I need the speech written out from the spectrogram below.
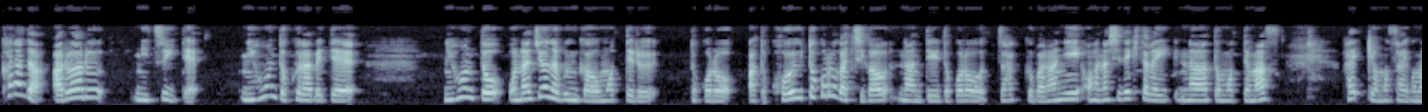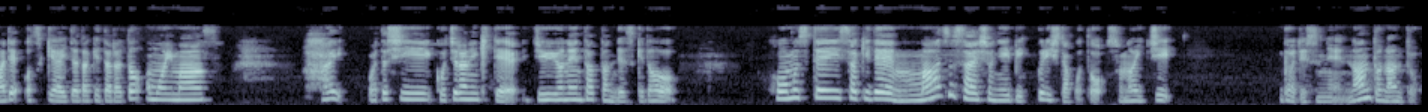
カナダあるあるについて、日本と比べて、日本と同じような文化を持ってるところ、あとこういうところが違うなんていうところをざっくばらにお話しできたらいいなと思ってます。はい、今日も最後までお付き合いいただけたらと思います。はい、私、こちらに来て14年経ったんですけど、ホームステイ先でまず最初にびっくりしたこと、その1がですね、なんとなんと、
